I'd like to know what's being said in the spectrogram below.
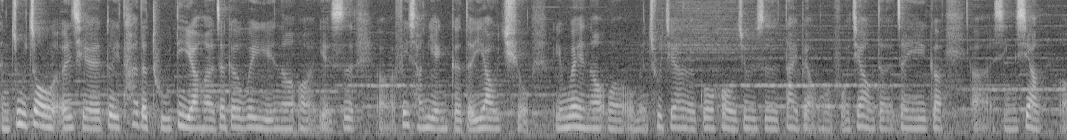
很注重，而且对他的徒弟啊哈，这个位移呢，呃，也是呃非常严格的要求。因为呢，我我们出家了过后，就是代表我佛教的这一个呃形象，呃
